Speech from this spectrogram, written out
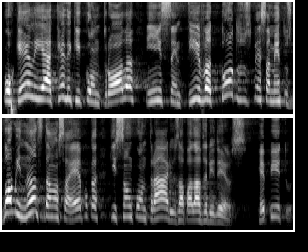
porque ele é aquele que controla e incentiva todos os pensamentos dominantes da nossa época que são contrários à palavra de Deus. Repito,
